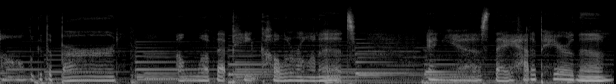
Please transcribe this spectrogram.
Oh, look at the bird. I love that pink color on it. And yes, they had a pair of them.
